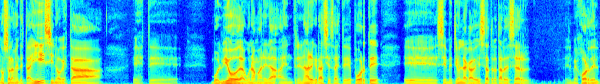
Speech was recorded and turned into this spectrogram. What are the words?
no solamente está ahí, sino que está. Este, volvió de alguna manera a entrenar gracias a este deporte. eh, se metió en la cabeza tratar de ser el mejor del,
